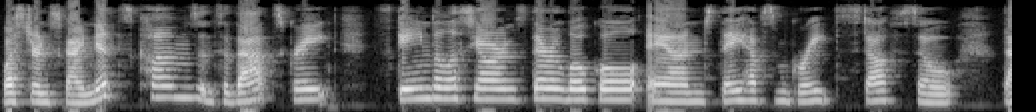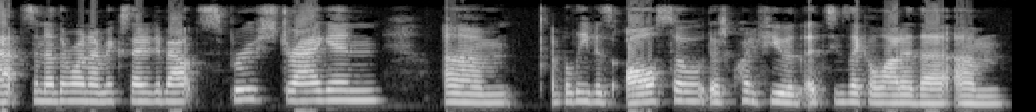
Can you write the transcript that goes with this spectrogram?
Western Sky Knits comes, and so that's great. Scandalous Yarns, they're local and they have some great stuff, so that's another one I'm excited about. Spruce Dragon, um, I believe is also there's quite a few. It seems like a lot of the um,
